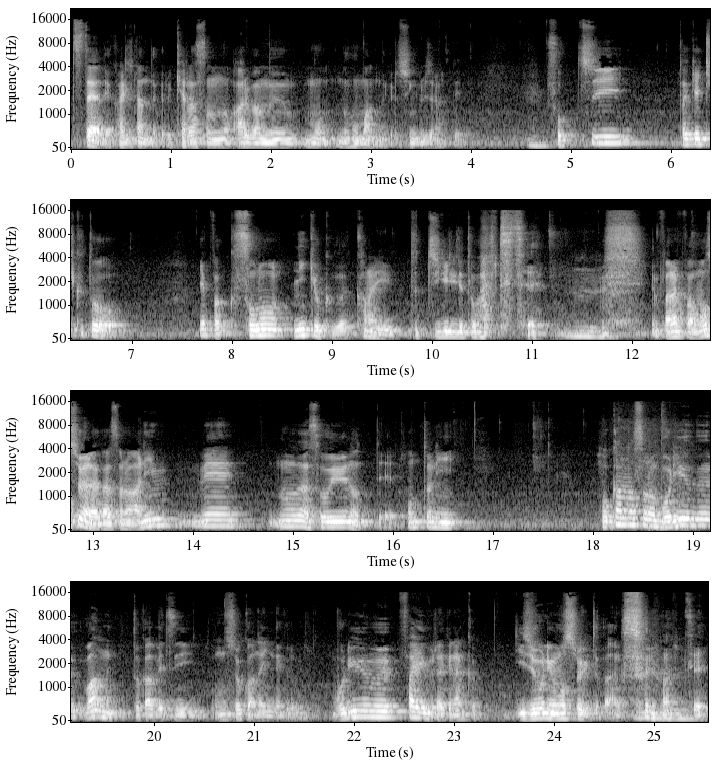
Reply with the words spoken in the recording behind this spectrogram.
TSUTAYA で借りたんだけどキャラソンのアルバムもの方もあるんだけどシングルじゃなくて。そっちだけ聞くとやっぱその2曲がかなりぶっちぎりで尖ってて。うん。やっぱやっぱ面白いなだからそのアニメのそういうのって本当に他のそのボリューム1とか別に面白くはないんだけどボリューム5だけなんか異常に面白いとかなんかそういうのがあって、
